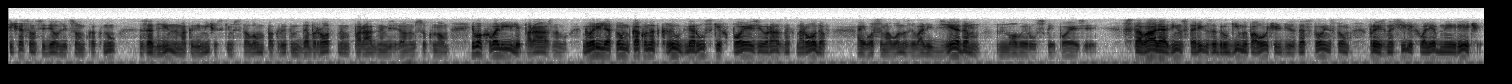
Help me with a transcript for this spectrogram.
Сейчас он сидел лицом к окну, за длинным академическим столом, покрытым добротным парадным зеленым сукном. Его хвалили по-разному, говорили о том, как он открыл для русских поэзию разных народов, а его самого называли дедом новой русской поэзии. Вставали один старик за другим и по очереди с достоинством произносили хвалебные речи.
